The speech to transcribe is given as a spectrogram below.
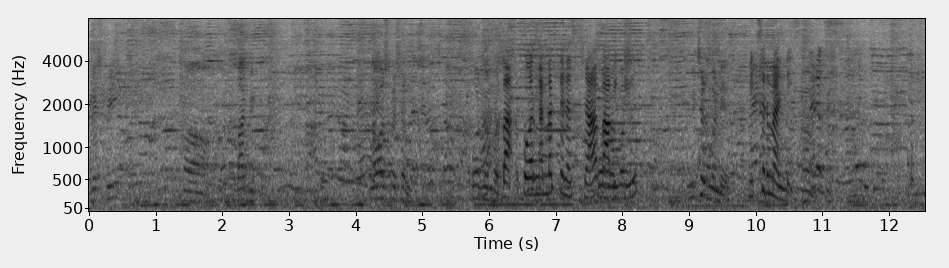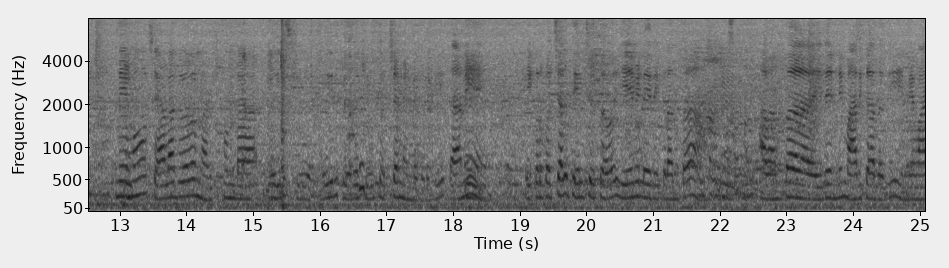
క్రిస్పీ బార్బిక్యూ. నవ special. Four members. Four members తినొచ్చా? Barbecue mixed mandi mixed mandi. మేము చాలా దూరం నడచకుండా రీల్స్ ఏదో చూసి వచ్చామండి ఇక్కడికి. కానీ ఇక్కడికి వచ్చాక తేల్చేసావు. ఏమీ లేదు ఇక్కడంతా. అదంతా ఇదండి మాది కాదు అది. మేము ఆ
